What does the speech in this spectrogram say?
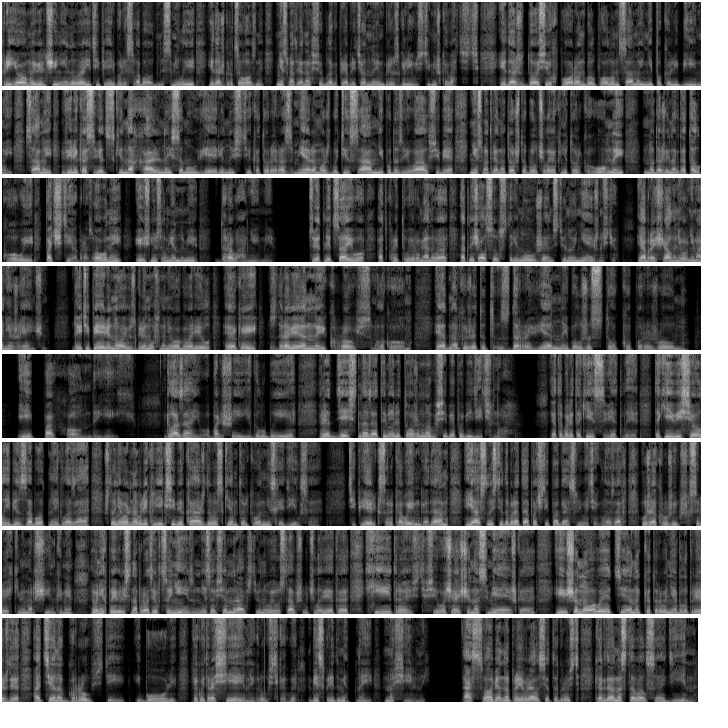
Приемы Вельчининова и теперь были свободны, смелы и даже грациозны, несмотря на всю благоприобретенную им брюзгливость и мешковатость. И даже до сих пор он был полон самой непоколебимой, самой великосветски нахальной самоуверенности, которой размера, может быть, и сам не подозревал в себе, несмотря на то, что был человек не только умный, но даже иногда толковый, почти образованный и с несомненными дарованиями. Цвет лица его, открытого и румяного, отличался в старину женственной нежностью и обращал на него внимание женщин. Да и теперь иной, взглянув на него, говорил «Экой, здоровенный, кровь с молоком». И однако же этот здоровенный был жестоко поражен ипохондрией. Глаза его, большие, голубые, лет десять назад имели тоже много в себе победительного. Это были такие светлые, такие веселые беззаботные глаза, что невольно влекли к себе каждого, с кем только он не сходился. Теперь, к сороковым годам, ясность и доброта почти погасли в этих глазах, уже окружившихся легкими морщинками. В них появились, напротив, цинизм не совсем нравственного и уставшего человека, хитрость, всего чаще насмешка и еще новый оттенок, которого не было прежде, оттенок грусти и боли, какой-то рассеянной грусти, как бы беспредметной, но сильной. Особенно проявлялась эта грусть, когда он оставался один.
